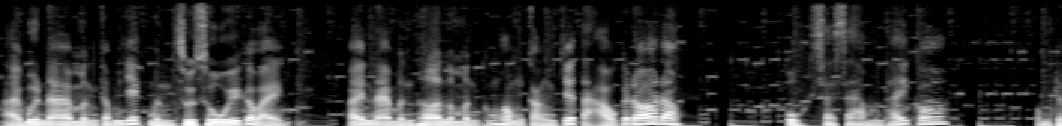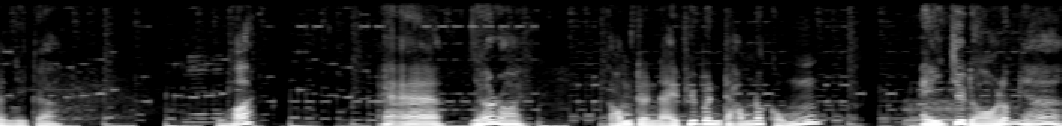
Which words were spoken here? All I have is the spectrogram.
Tại bữa nay mình cảm giác mình xui xui các bạn. Tại nay mình hên là mình cũng không cần chế tạo cái đó đâu. Ồ xa xa mình thấy có công trình gì kìa. What? À, à, à nhớ rồi. Công trình này phía bên trong nó cũng hay chứ đồ lắm nha.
